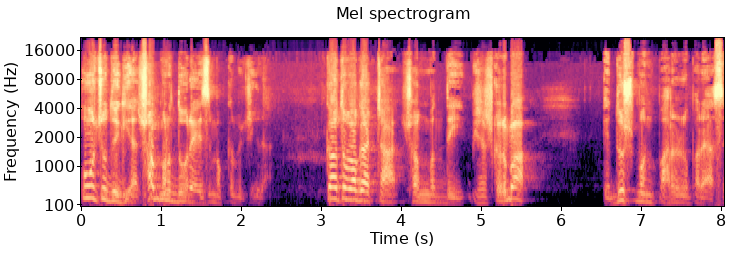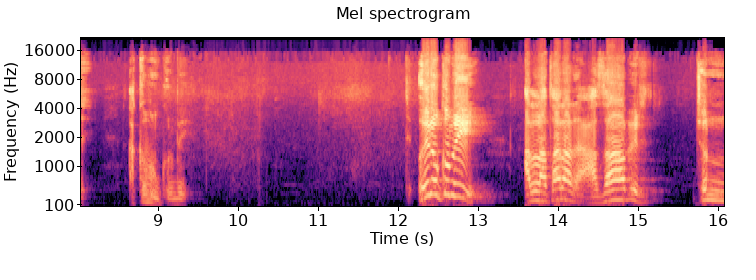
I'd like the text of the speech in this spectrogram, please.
উঁচুতে গিয়া সব মানুষ দৌড়ে আছে মক্কা মুশিকরা কত বড় একটা সংবাদ দিই বিশেষ করবা এই দুশ্মন পাহাড়ের উপরে আছে, আক্রমণ করবে। ওই রকমই আল্লাহ তালার আজাবের জন্য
